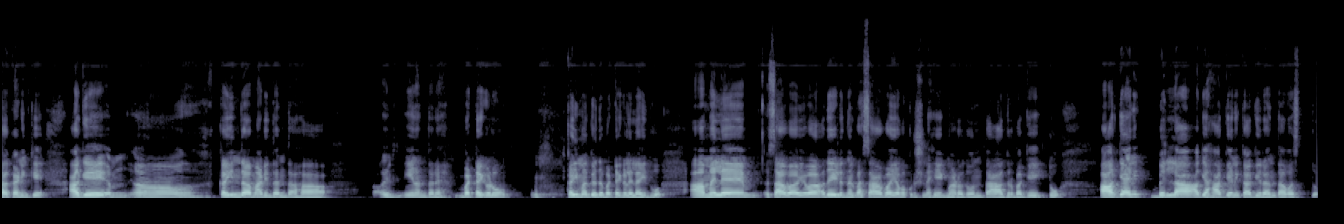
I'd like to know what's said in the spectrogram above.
ಸಾಕಾಣಿಕೆ ಹಾಗೆ ಕೈಯಿಂದ ಮಾಡಿದಂತಹ, ಏನಂತಾರೆ, ಬಟ್ಟೆಗಳು, ಕೈಮಗ್ಗದ ಬಟ್ಟೆಗಳೆಲ್ಲ ಇದ್ವು. ಆಮೇಲೆ, ಸಾವಯವ, ಅದೇ ಹೇಳಿದ್ನಲ್ವ, ಸಾವಯವ ಕೃಷಿನ ಹೇಗೆ ಮಾಡೋದು ಅಂತ ಅದ್ರ ಬಗ್ಗೆ ಇತ್ತು. ಆರ್ಗ್ಯಾನಿಕ್ ಬೆಲ್ಲ, ಹಾಗೆ ಆರ್ಗ್ಯಾನಿಕ್ ಆಗಿರೋಂಥ ವಸ್ತು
